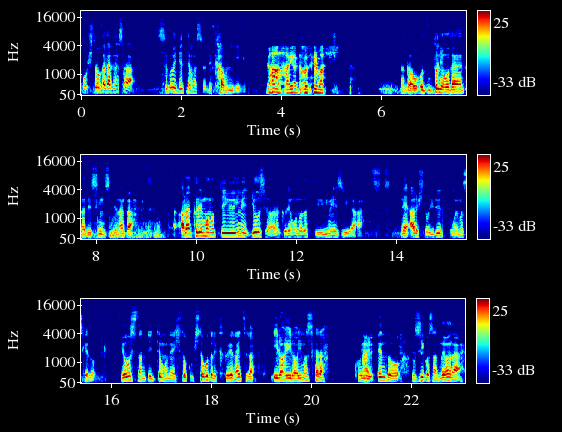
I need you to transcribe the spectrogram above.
お人柄がさ、すごい出てますよね、顔に。ああ、ありがとうございます。なんか本当に穏やかで紳士で、なんか荒くれ者っていうイメージ、漁師は荒くれ者だっていうイメージが、ね、ある人いると思いますけど、漁師さんって言ってもね、ひと一言でくくれないやつがいろいろいますから、こういう遠藤利彦さんのような、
